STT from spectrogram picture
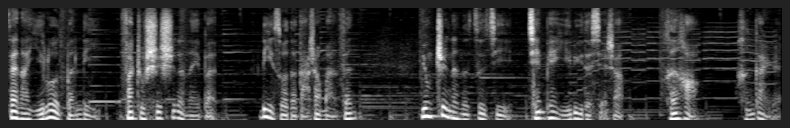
在那遗落的本里翻出诗诗的那本，利索地打上满分，用稚嫩的字迹千篇一律地写上“很好，很感人”。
